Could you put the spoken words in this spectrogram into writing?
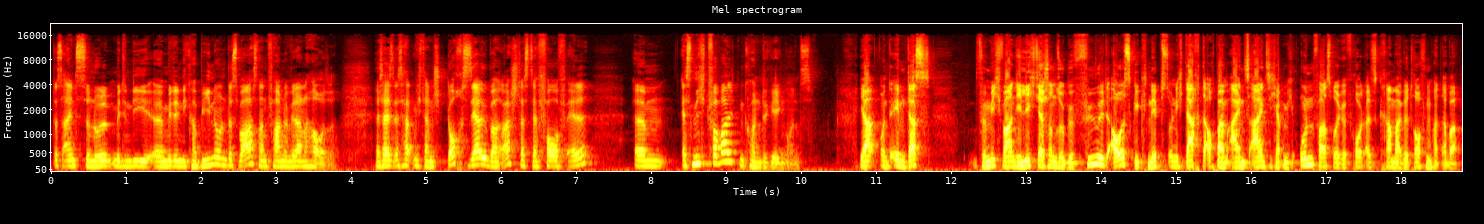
das 1 zu 0 mit in die, äh, mit in die Kabine und das war's. Und dann fahren wir wieder nach Hause. Das heißt, es hat mich dann doch sehr überrascht, dass der VfL ähm, es nicht verwalten konnte gegen uns. Ja, und eben das, für mich waren die Lichter schon so gefühlt ausgeknipst und ich dachte auch beim 1-1, ich habe mich unfassbar gefreut, als Kramer getroffen hat, aber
